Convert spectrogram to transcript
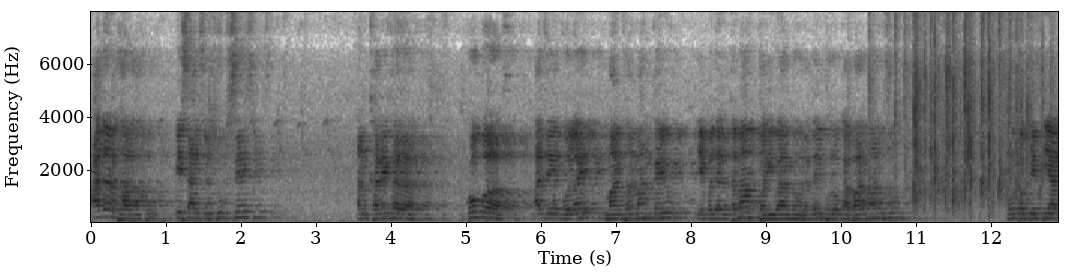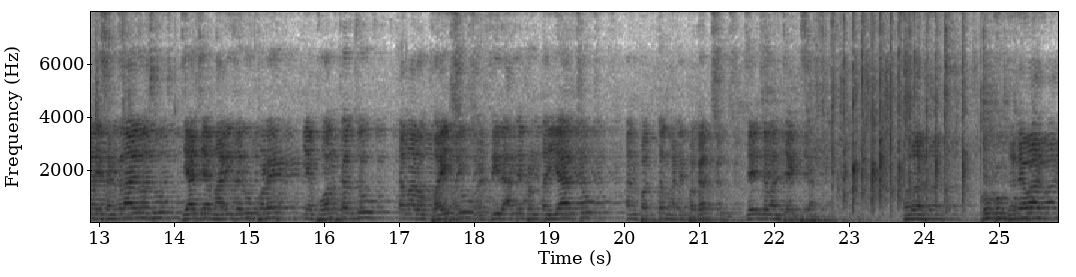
આદર ભાવ આપો, એ સાચું સુખ છે. અને ખરેખર ખૂબ આજે બોલાય, માન સન્માન કર્યું. એ બદલ તમામ પરિવારનો હૃદયપૂર્વક આભાર માનું છું. હું તો ખેતીયાને સંકળાયેલો છું. જ્યાં જ્યાં મારી જરૂર પડે, ત્યાં ફોન કરજો. તમારો ભાઈ છું, અડધી રાતે પણ તૈયાર છું અને ભક્ત માટે ભગત છું. જય જવાન, જય કિસાન. ખૂબ ખૂબ ધન્યવાદ.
